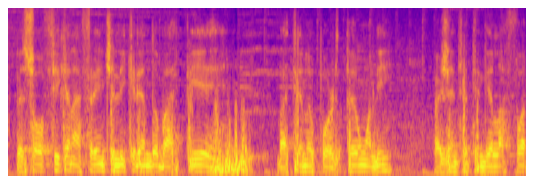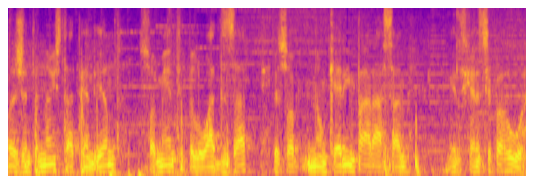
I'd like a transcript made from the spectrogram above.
O pessoal fica na frente ali querendo bater, bater no portão ali. Pra gente atender lá fora, a gente não está atendendo, somente pelo WhatsApp. O pessoal não querem parar, sabe? Eles querem ir pra rua.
